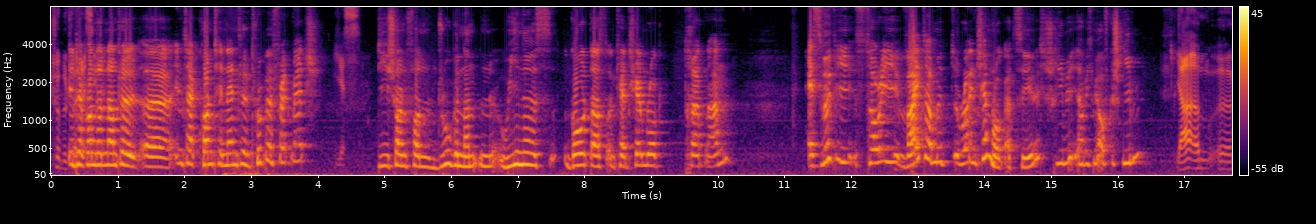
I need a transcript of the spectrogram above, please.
Triple Intercontinental, äh, Intercontinental Triple Threat Match. Yes. Die schon von Drew genannten Venus, Goldust und Cat Shamrock traten an. Es wird die Story weiter mit Ryan Shamrock erzählt, habe ich mir aufgeschrieben. Ja, ähm, äh,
